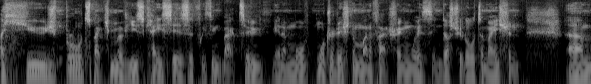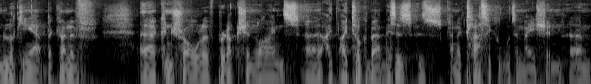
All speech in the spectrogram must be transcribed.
a huge broad spectrum of use cases. If we think back to you know more more traditional manufacturing with industrial automation, um, looking at the kind of uh, control of production lines. Uh, I, I, talk about this as, as kind of classical automation. Um,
